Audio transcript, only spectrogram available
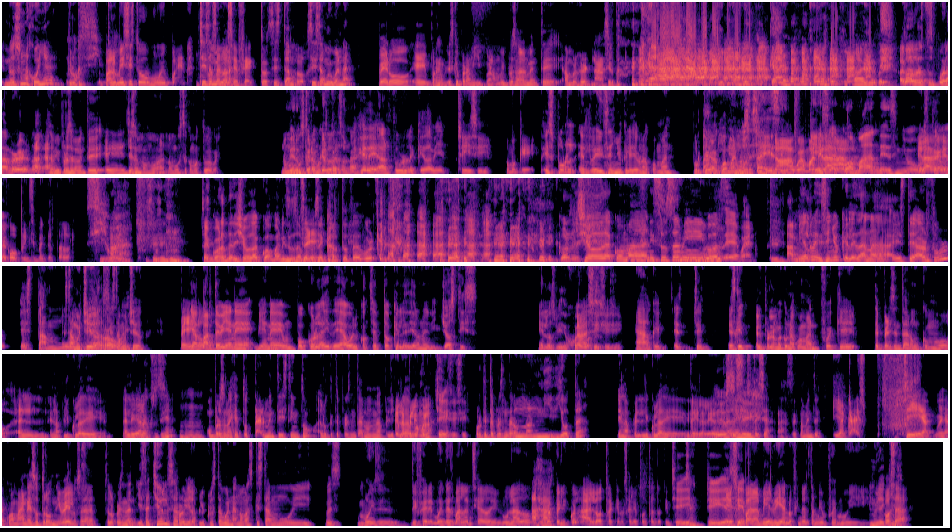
No es una joya. Creo No, que sí, Para creo- mí sí estuvo muy buena. Sí, está o sea, muy los buena. efectos. sí está, todo. sí está muy buena. Pero, eh, por ejemplo, es que para mí, bueno, a mí personalmente, Amber Heard, nada, es cierto. no, es cierto. Todo esto es por Amber Heard, ¿no? A, a mí personalmente, eh, Jason Momoa no me gusta cómo actúa, güey. No me Pero gusta creo cómo que el personaje de Arthur le queda bien. Sí, sí. Como que. Es por el rediseño que le dieron a Aquaman. Porque A Aquaman no gusta así. ese, No, Aquaman ese era- Aquaman es, a mí me gusta, Era, güey. era como príncipe encantador. Sí, güey. Ajá, Sí, sí. ¿Se acuerdan del show de Aquaman y sus amigos Sí. de Cartoon Network? Con el show de Aquaman y sus amigos. Eh, bueno, a mí el rediseño que le dan a este Arthur está muy Está muy chido, perro, está muy chido. Pero, Y aparte viene, viene un poco la idea o el concepto que le dieron en Injustice. En los videojuegos. Ah, sí, sí, sí. Ah, ok. Es, sí. Es que el problema con Aquaman fue que te presentaron como el- en la película de La Liga de la Justicia Ujú. un personaje totalmente distinto a lo que te presentaron en la En película. la de película. Aquaman. Sí, Sí. sí, sí. Porque te presentaron a un idiota en la película de, De la Liga de de la Liga de. Justicia. Ah, Exactamente. Y acá es. Sí, Aqu- Aquaman es otro nivel, o sea, Sí. te lo presentan. Y está chido el desarrollo, la película está buena, nomás que está muy, pues, Muy, diferente, muy desbalanceado en un lado de una película a la otra que no salió con tanto tiempo. Sí, Sí. sí, es Eso y que- para mí el villano final también fue muy. Muy o sea,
